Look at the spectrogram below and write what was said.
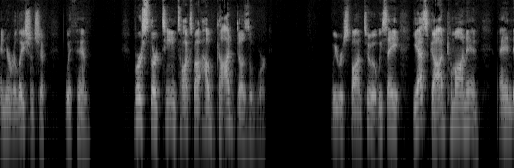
and your relationship with Him. Verse 13 talks about how God does the work. We respond to it. We say, Yes, God, come on in. And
